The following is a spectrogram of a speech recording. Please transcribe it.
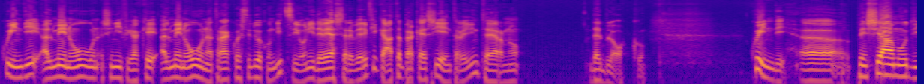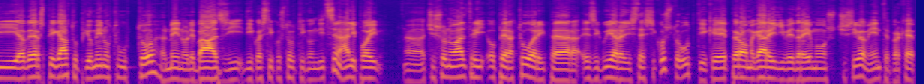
quindi un, significa che almeno una tra queste due condizioni deve essere verificata perché si entra all'interno del blocco. Quindi eh, pensiamo di aver spiegato più o meno tutto, almeno le basi di questi costrutti condizionali, poi Uh, ci sono altri operatori per eseguire gli stessi costrutti che però magari li vedremo successivamente perché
